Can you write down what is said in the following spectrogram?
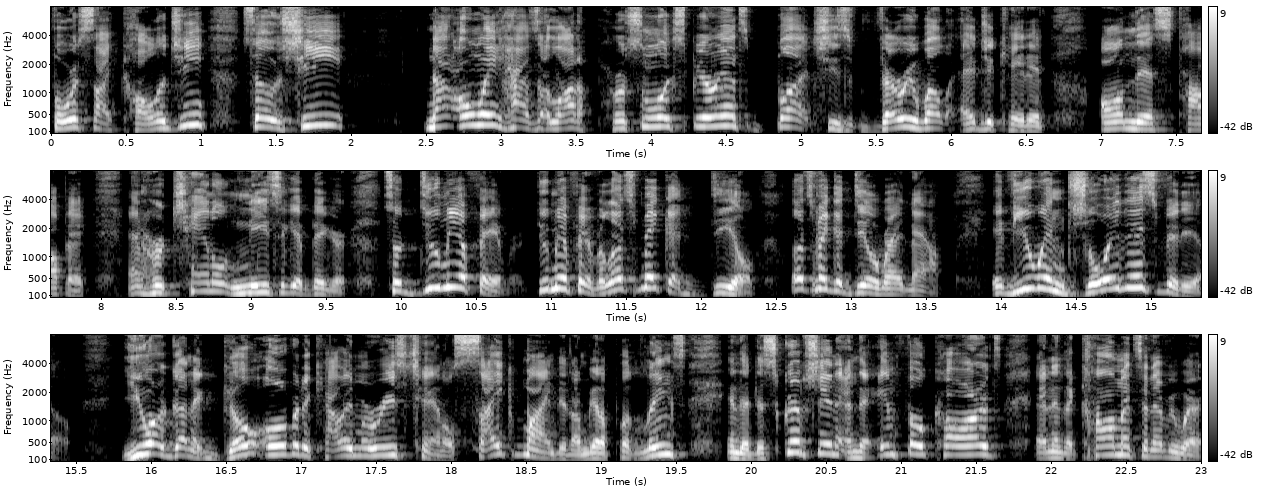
for psychology. So she not only has a lot of personal experience, but she's very well educated on this topic and her channel needs to get bigger. So do me a favor, do me a favor, let's make a deal. Let's make a deal right now. If you enjoy this video, you are gonna go over to Callie Marie's channel, Psych Minded. I'm gonna put links in the description and the info cards and in the comments and everywhere.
